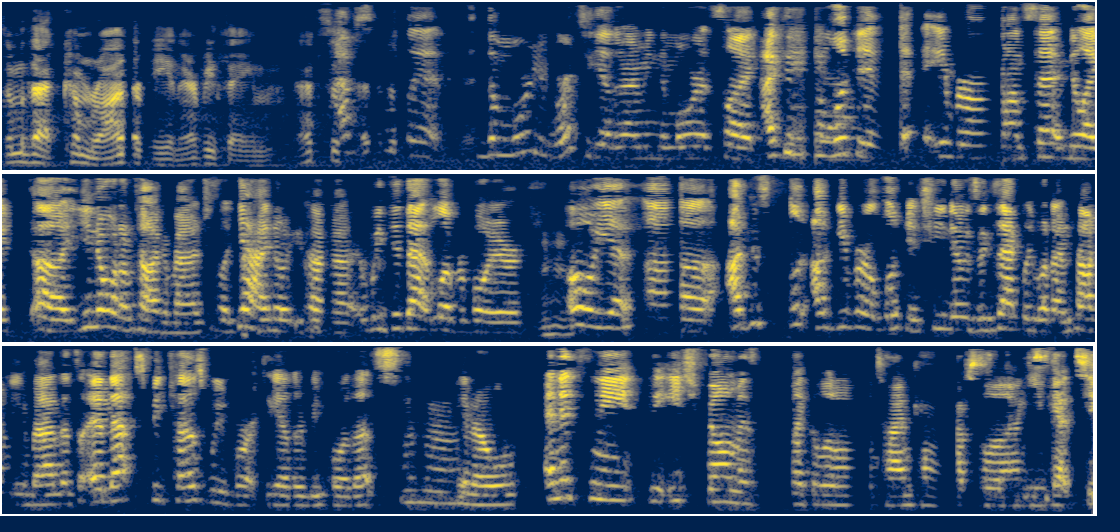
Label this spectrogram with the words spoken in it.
some of that camaraderie and everything. That's just, Absolutely. The more you work together, I mean, the more it's like, I can Yeah. look at Amber on set and be like, uh, you know what I'm talking about. And she's like, yeah, I know what you're talking about. And we did that in Loverboy or, Mhm. oh yeah, uh, I'll just, look, I'll give her a look and she knows exactly what I'm talking about. And that's, and that's because we've worked together before. That's, Mhm. you know, And it's neat. Each film is like a little time capsule, and you get to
